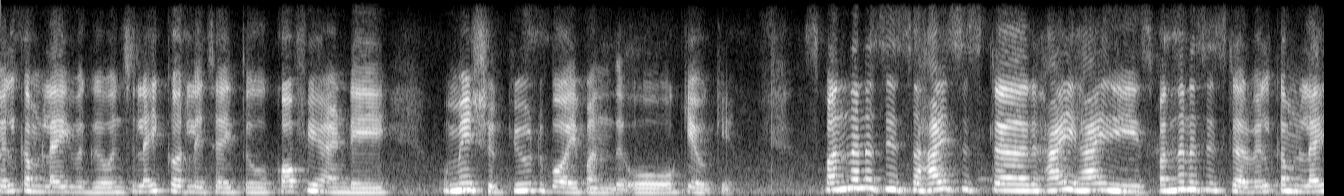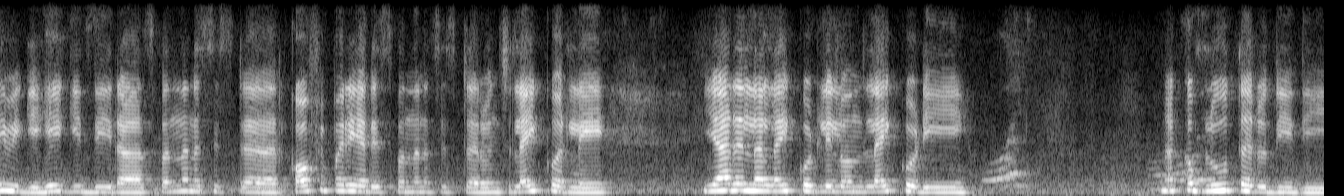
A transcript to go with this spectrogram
Welcome ಲೈವ್ಗೆ ಒಂಚು ಲೈಕ್ ಕೊರ್ಲೆ ಚೈತು. ಕಾಫಿ ಹ್ಯಾಂಡೆ ಉಮೇಶ್ ಕ್ಯೂಟ್ ಬಾಯ್ ಬಂದ್. ಓ okay okay Spandana sis hi sister hi hi Spandana sister welcome ಲೈವ್ಗೆ ಹೇಗಿದ್ದೀರಾ? ಸ್ಪಂದನ ಸಿಸ್ಟರ್ ಕಾಫಿ ಪರಿಹಾರಿ ಸ್ಪಂದನ ಸಿಸ್ಟರ್ ಒಂಚು ಲೈಕ್ ಕೊರ್ಲೆ ಯಾರೆಲ್ಲ ಲೈಕ್ ಕೊಡ್ಲಿಲ್ಲ, ಒಂದು ಲೈಕ್ ಕೊಡಿ. ನಕ್ಕ ಬ್ಲೂ ತರು ದೀದಿ.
